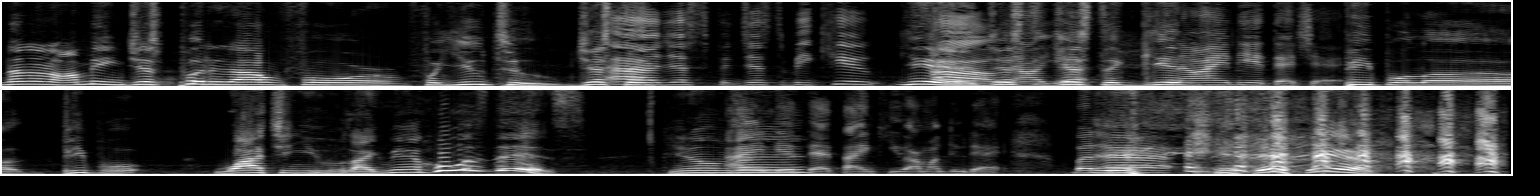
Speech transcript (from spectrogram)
No, no, no. I mean, just put it out for for YouTube, just to Uh, just for, just to be cute. Yeah, Oh, just- no, just to get- No, I ain't did that yet. people uh people watching you like, man, who is this? You know what I'm I saying? I ain't did that. Thank you. I'm gonna do that. But Yeah. uh, yeah.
